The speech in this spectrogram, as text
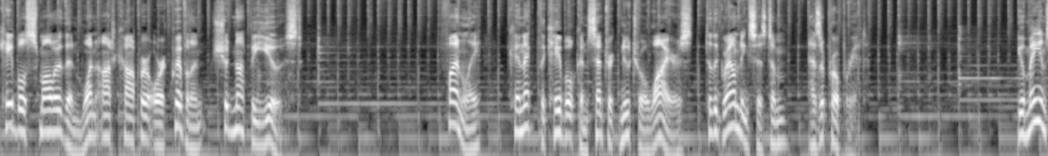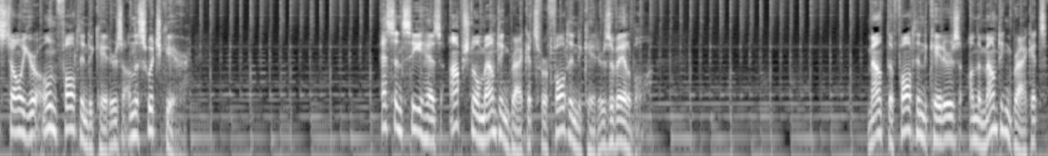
cables smaller than 1-aught copper or equivalent should not be used. Finally, connect the cable concentric neutral wires to the grounding system as appropriate. You may install your own fault indicators on the switchgear. S&C has optional mounting brackets for fault indicators available. Mount the fault indicators on the mounting brackets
